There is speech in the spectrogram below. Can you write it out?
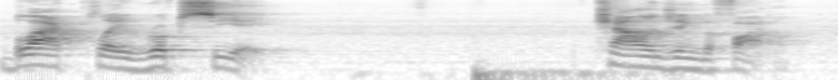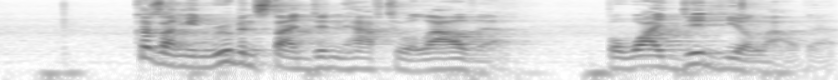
black play rook c8? Challenging the file. Because, I mean, Rubinstein didn't have to allow that. But why did he allow that?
